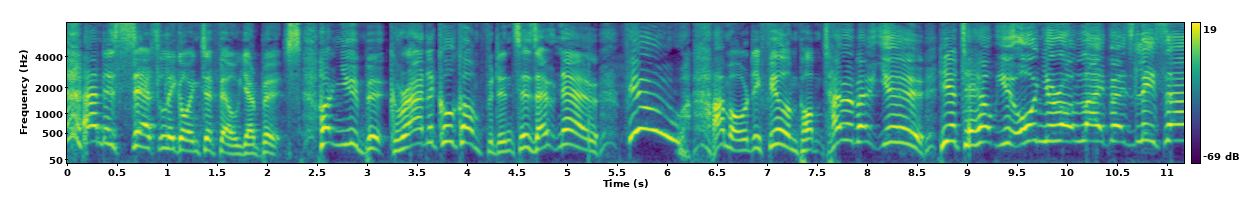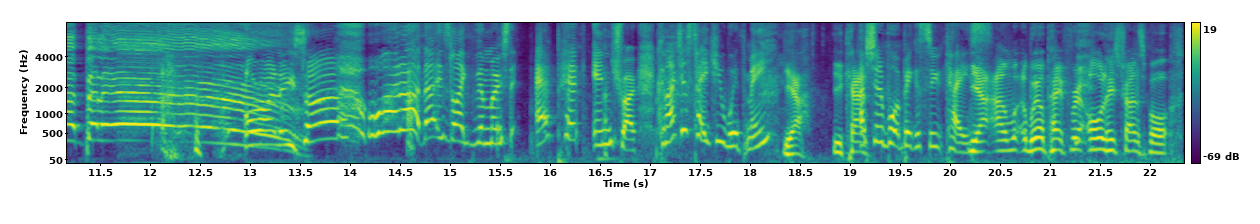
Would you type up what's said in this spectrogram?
beep and is certainly going to fill your boots. Her new book, Radical Confidence, is out now. Phew! I'm already feeling pumped. How about you? Here to help you own your own life is Lisa Bilyeu! All right, Lisa. What up? That is like the most epic intro. Can I just take you with me? Yeah. You can. I should have bought a bigger suitcase. Yeah, and we'll pay for it, all his transport.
